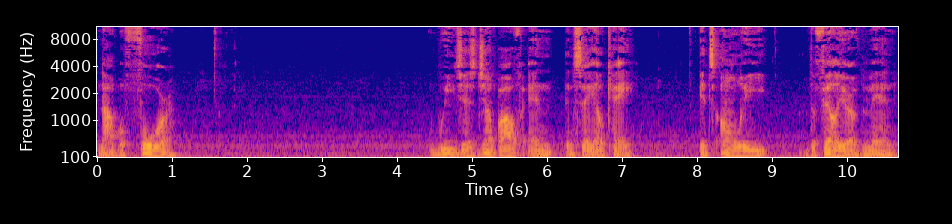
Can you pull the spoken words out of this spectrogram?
Now, before we just jump off and, and say, okay, it's only the failure of men.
